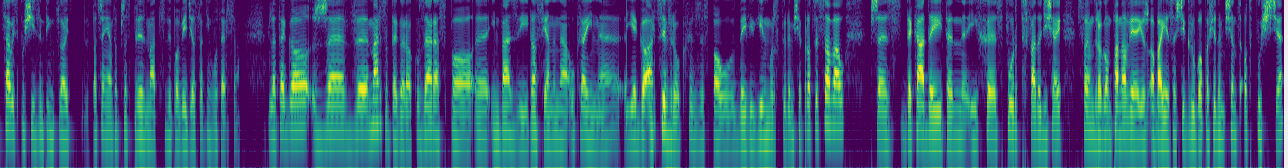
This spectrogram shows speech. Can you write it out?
cały spuścizny Pink Floyd, patrzenie na to przez pryzmat wypowiedzi ostatnich Watersa. Dlatego, że w marcu tego roku, zaraz po e, inwazji Rosjan na Ukrainę, jego arcywróg z zespołu David Gilmour, z którym się procesował przez dekadę i ten ich spór trwa do dzisiaj. Swoją drogą, panowie, już obaj jesteście grubo po 70, odpuśćcie.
